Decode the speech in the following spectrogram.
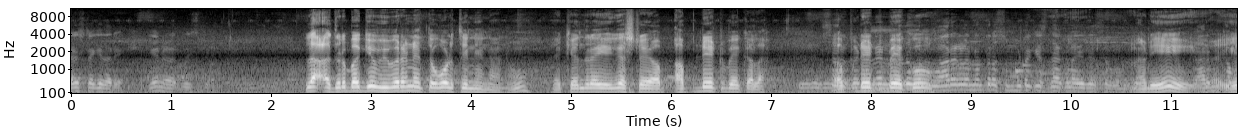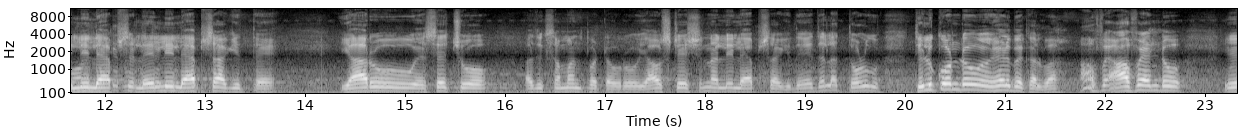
ಅರೆಸ್ಟ್ ಆಗಿದ್ದಾರೆ. ಏನು ಹೇಳಕ್ ಬಯಸ್ತೀರಿ? ಇಲ್ಲ ಅದ್ರ ಬಗ್ಗೆ ವಿವರಣೆ ತಗೊಳ್ತೀನಿ ನಾನು. ಯಾಕೆಂದರೆ ಈಗಷ್ಟೇ ಅಪ್ ಅಪ್ಡೇಟ್ ಬೇಕಲ್ಲ. ಅಪ್ಡೇಟ್ ಬೇಕು. ವಾರಗಳ ನಂತರ ಸುಮೋಟ ಕೇಸ್ ದಾಖಲಾಗಿದೆ ಸರ್ ನೋಡಿ ಎಲ್ಲಿ ಲ್ಯಾಬ್ಸ್ ಎಲ್ಲಿ ಲ್ಯಾಬ್ಸ್ ಆಗಿತ್ತೆ ಯಾರು ಎಸ್ ಎಚ್ ಒ ಅದಕ್ಕೆ ಸಂಬಂಧಪಟ್ಟವರು ಯಾವ ಸ್ಟೇಷನಲ್ಲಿ ಲ್ಯಾಬ್ಸ್ ಆಗಿದೆ ಇದೆಲ್ಲ ತೊಳಗು ತಿಳ್ಕೊಂಡು ಹೇಳಬೇಕಲ್ವಾ? ಆಫ್ ಆಫ್ ಆ್ಯಂಡು ಈ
